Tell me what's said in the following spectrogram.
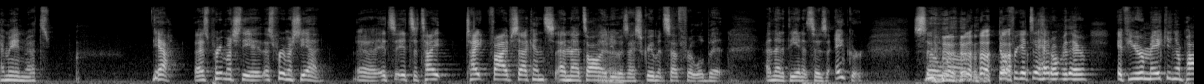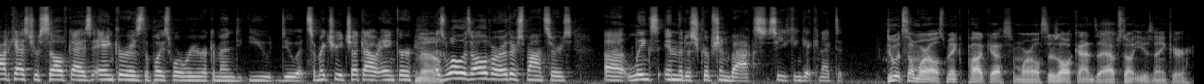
I mean, that's yeah, that's pretty much the that's pretty much the ad. Uh, it's it's a tight tight five seconds, and that's all I do is I scream at Seth for a little bit, and then at the end it says Anchor. So um, don't forget to head over there. If you're making a podcast yourself, guys, Anchor is the place where we recommend you do it. So make sure you check out Anchor No. as well as all of our other sponsors. Uh, links in the description box so you can get connected. Do it somewhere else. Make a podcast somewhere else. There's all kinds of apps. Don't use Anchor.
